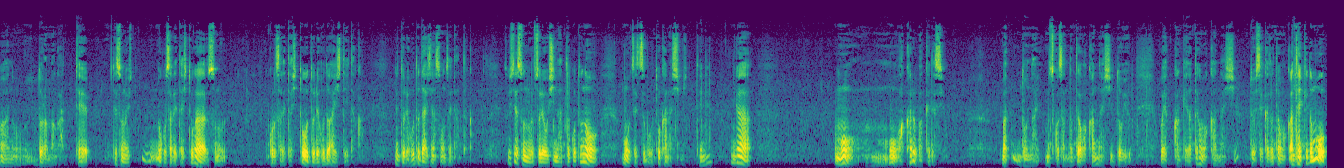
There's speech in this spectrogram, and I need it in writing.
あのドラマがあってでその残された人がその殺された人をどれほど愛していたか。でどれほど大事な存在だったか。そしてそのそれを失ったことのもう絶望と悲しみってねがもうもう分かるわけですよ。まあ、どんな息子さんだったか分かんないしどういう親子関係だったか分かんないしどういう生活だったか分かんないけども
